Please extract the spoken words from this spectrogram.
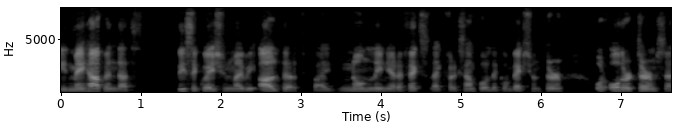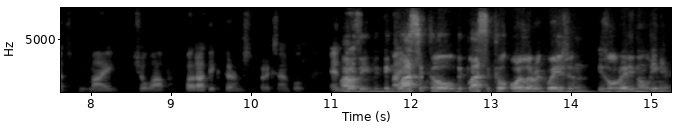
It may happen that this equation might be altered by nonlinear effects, like for example, the convection term or other terms that might show up, quadratic terms, for example. And well, the, the, the classical the classical Euler equation is already nonlinear.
